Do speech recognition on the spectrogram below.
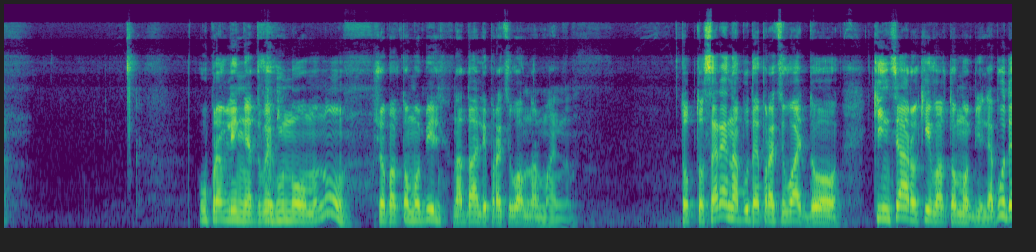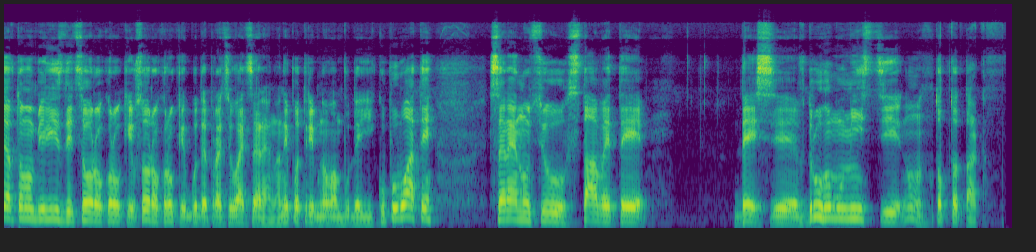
управління двигуном. Ну, щоб автомобіль надалі працював нормально. Тобто сирена буде працювати до кінця років автомобіля. Буде автомобіль їздити 40 років, 40 років буде працювати сирена. Не потрібно вам буде її купувати. Сирену цю ставити десь е, в другому місці. Ну, тобто так.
